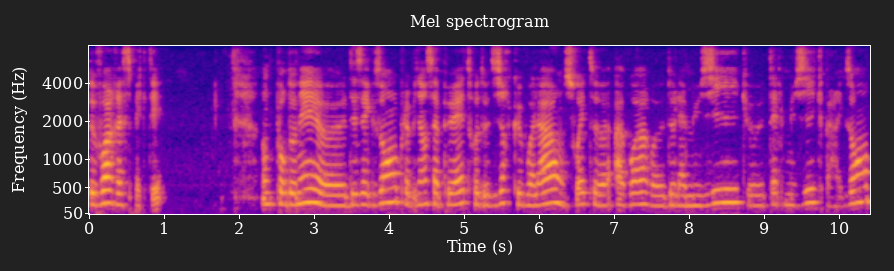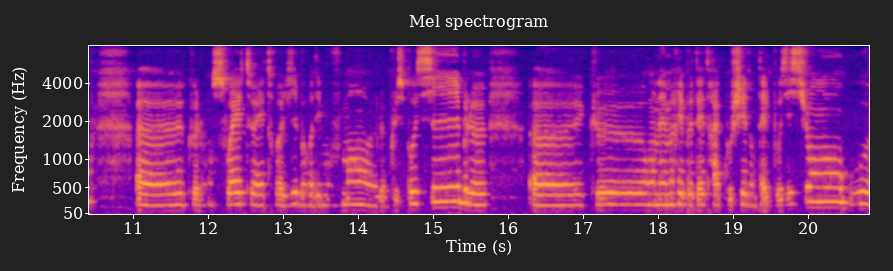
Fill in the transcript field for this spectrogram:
devoir respecter. Donc pour donner euh, des exemples, eh bien ça peut être de dire que voilà, on souhaite euh, avoir euh, de la musique, telle musique par exemple, que l'on souhaite être libre des mouvements le plus possible, euh, qu'on aimerait peut-être accoucher dans telle position ou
